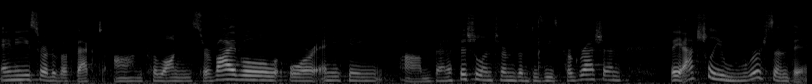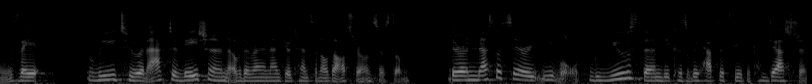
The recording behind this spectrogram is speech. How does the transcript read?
any sort of effect on prolonging survival or anything um, beneficial in terms of disease progression. They actually worsen things. They lead to an activation of the renin-angiotensin aldosterone system. They're a necessary evil. We use them because we have to treat the congestion.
